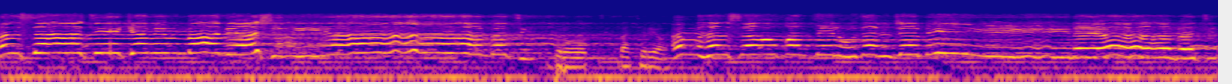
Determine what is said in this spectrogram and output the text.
هل سآتيك من بعد عشر يا باتريون أم هل سأقبل ذا الجبين يا أبتي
